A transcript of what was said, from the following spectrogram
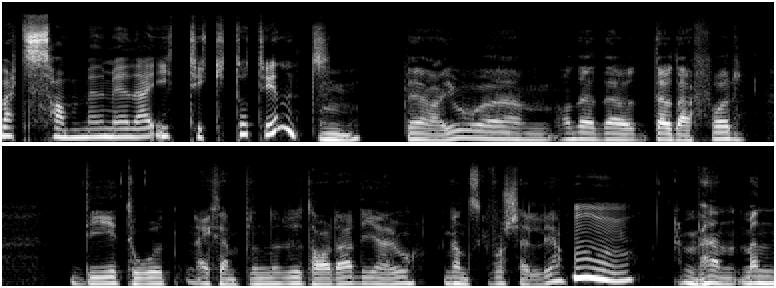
vært sammen med deg i tykt og tynt. Mm. Det er jo Og det, det, det er jo derfor de to eksemplene du tar der, de er jo ganske forskjellige. Mm. Men, men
